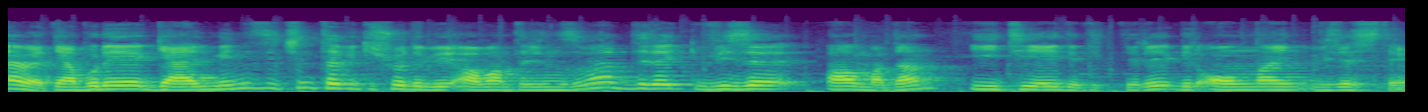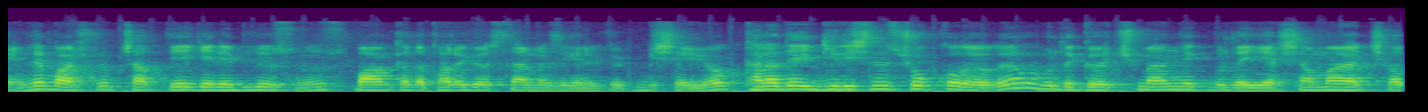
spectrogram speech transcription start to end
Evet yani buraya gelmeniz için tabii ki şöyle bir avantajınız var. Direkt vize almadan ETA dedikleri bir online vize sistemiyle başvurup çat diye gelebiliyorsunuz. Bankada para göstermenize gerek yok. Bir şey yok. Kanada'ya girişiniz çok kolay oluyor ama burada göçmenlik, burada yaşama, çalışma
